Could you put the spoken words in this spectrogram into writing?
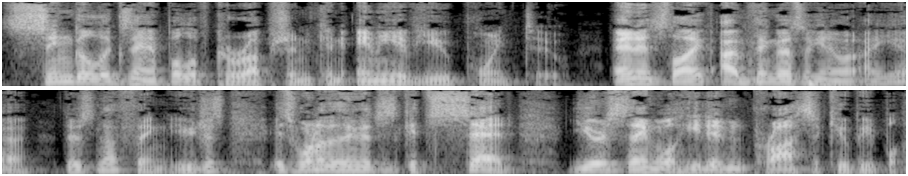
single example of corruption can any of you point to? And it's like, I'm thinking, I was like, you know what? I, yeah, there's nothing. You just, it's one of the things that just gets said. You're saying, well, he didn't prosecute people.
